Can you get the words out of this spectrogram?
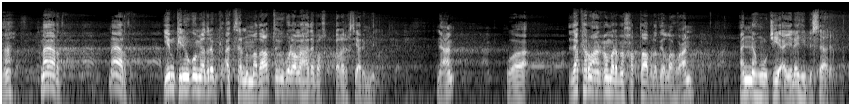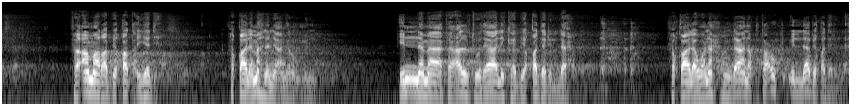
ها؟ ما يرضى. ما يرضى. يمكن يقوم يضربك أكثر مما ضربته ويقول الله هذا بغير اختيار مني. نعم. وذكروا عن عمر بن الخطاب رضي الله عنه أنه جيء إليه بسارق فأمر بقطع يده فقال مهلا يا أمير المؤمنين إنما فعلت ذلك بقدر الله. فقال ونحن لا نقطعك إلا بقدر الله.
